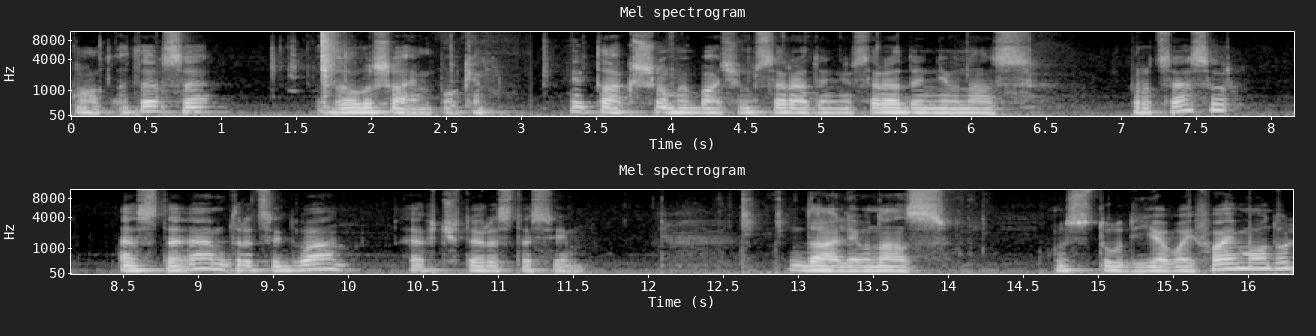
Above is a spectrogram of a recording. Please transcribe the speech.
От, а це все залишаємо поки. І так, що ми бачимо всередині? Всередині в нас процесор STM32F407. Далі в нас ось тут є Wi-Fi модуль,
